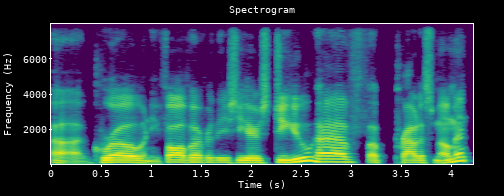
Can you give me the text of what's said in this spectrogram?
uh, grow and evolve over these years. Do you have a proudest moment?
